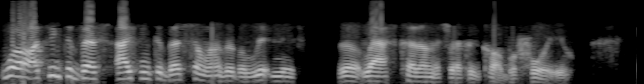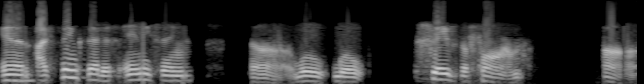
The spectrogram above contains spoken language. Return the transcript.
Well, I think the best. I think the best song I've ever written is the last cut on this record called "Before You," and I think that if anything uh, will will save the farm, uh,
